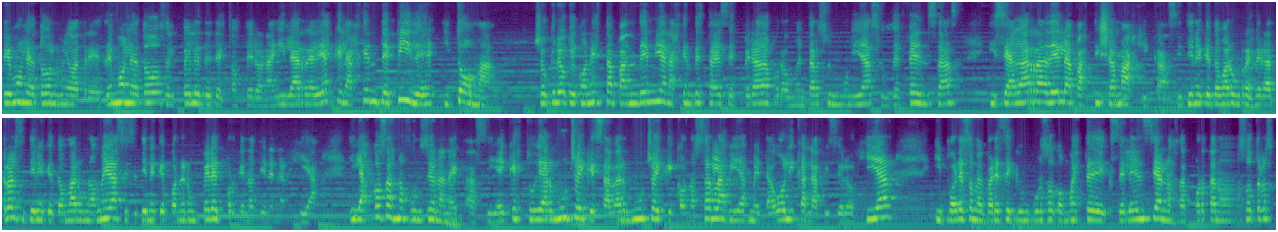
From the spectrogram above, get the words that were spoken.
démosle a todo el omega 3, démosle a todos el pellet de testosterona. Y la realidad es que la gente pide y toma yo creo que con esta pandemia la gente está desesperada por aumentar su inmunidad, sus defensas, y se agarra de la pastilla mágica. Si tiene que tomar un resveratrol, si tiene que tomar un omega, si se tiene que poner un pellet porque no tiene energía. Y las cosas no funcionan así. Hay que estudiar mucho, hay que saber mucho, hay que conocer las vías metabólicas, la fisiología, y por eso me parece que un curso como este de excelencia nos aporta a nosotros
